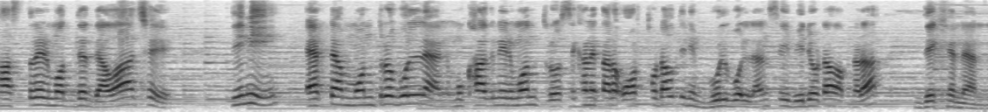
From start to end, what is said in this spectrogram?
শাস্ত্রের মধ্যে দেওয়া আছে। তিনি একটা মন্ত্র বললেন, মুখাগ্নির মন্ত্র, সেখানে তার অর্থটাও তিনি ভুল বললেন, সেই ভিডিওটাও আপনারা দেখে নেন।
